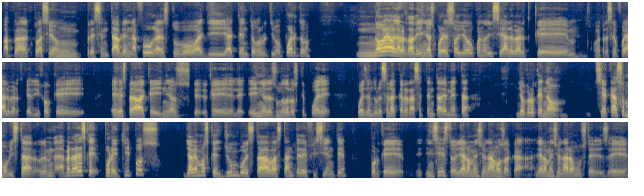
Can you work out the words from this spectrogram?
actuación presentable en la fuga, estuvo allí atento en el último puerto. No veo la verdad de Ineos, por eso yo cuando dice Albert que, o me parece que fue Albert, que dijo que él esperaba que Ineos, que, Ineos es uno de los que puede pues endurecer la carrera a 70 de meta, yo creo que no. Si acaso Movistar. La verdad es que por equipos ya vemos que el Jumbo está bastante deficiente porque, insisto, ya lo mencionamos acá, ya lo mencionaron ustedes. Eh,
